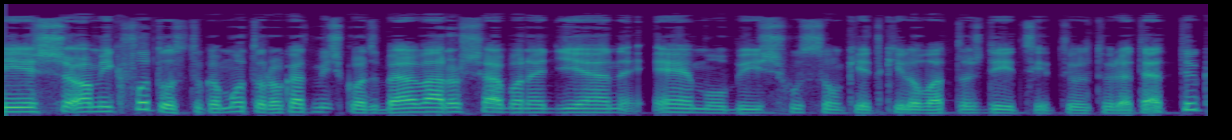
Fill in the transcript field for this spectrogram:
és amíg fotóztuk a motorokat Miskolc belvárosában, egy ilyen e-mobis 22 kW-os DC töltőre tettük,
